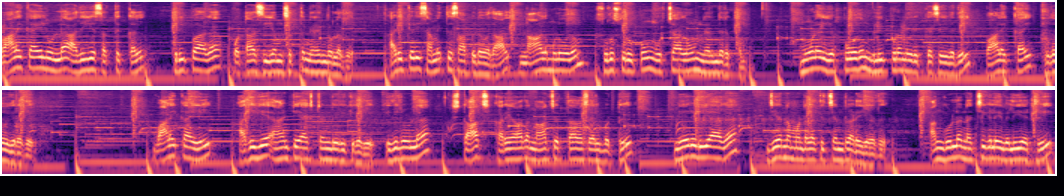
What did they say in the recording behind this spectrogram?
வாழைக்காயில் உள்ள அதிக சத்துக்கள் குறிப்பாக பொட்டாசியம் சத்து நிறைந்துள்ளது. அடிக்கடி சமைத்து சாப்பிடுவதால் நாள் முழுவதும் சுறுசுறுப்பும் உற்சாகமும் நிறைந்திருக்கும். மூளை எப்போதும் விழிப்புடன் இருக்க செய்வதில் வாழைக்காய் உதவுகிறது. வாழைக்காயில் அதிக ஆன்டி ஆக்சிடென்ட் இருக்கிறது. இதில் உள்ள ஸ்டார்ச் கரையாத நார்ச்சத்தாக செயல்பட்டு நேரடியாக ஜீரண மண்டலத்தை சென்று அடைகிறது. அங்குள்ள நச்சுகளை வெளியேற்றி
